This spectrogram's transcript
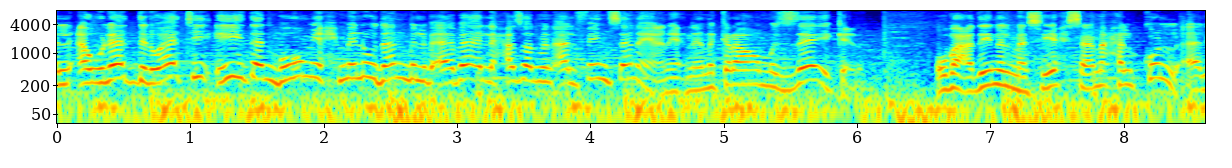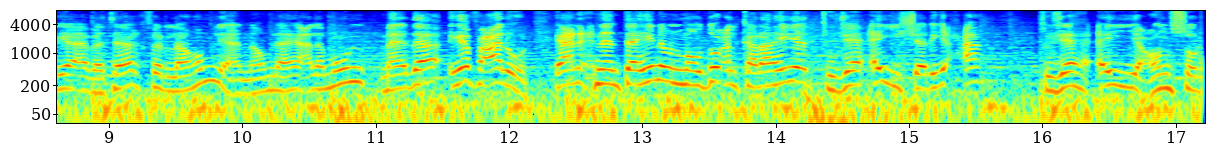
الأولاد دلوقتي إيه ذنبهم يحملوا ذنب الآباء اللي حصل من 2000 سنة. يعني إحنا نكرههم إزاي كده؟ وبعدين المسيح سامح الكل قال يا أبتاه اغفر لهم لأنهم لا يعلمون ماذا يفعلون. يعني إحنا انتهينا من موضوع الكراهية تجاه أي شريحة تجاه أي عنصر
